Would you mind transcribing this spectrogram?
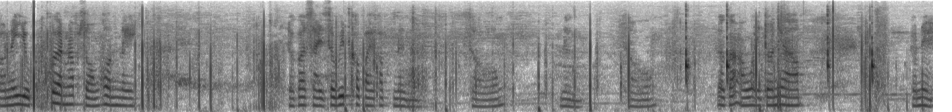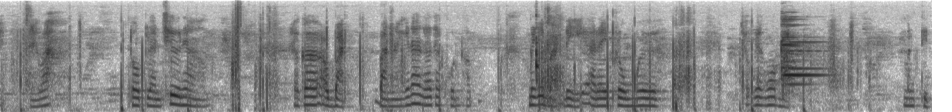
ตอนนี้อยู่กับเพื่อนครับสองคนเลย แล้วก็ใส่สวิตช์เข้าไปครับหนึ่งสองหนึ่งสองแล้วก็เอาไอ้ตัวเนี้ยครับตัวนี้ไหนวะตัวเปลี่ยนชื่อเนี่ยครับแล้วก็เอาบัตรบัตรไหนก็ได้แล้วแต่คนครับ ไม่ใช่บัตรดีอะไรพรมมือชอบเรียกว่าบัตร มันติด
